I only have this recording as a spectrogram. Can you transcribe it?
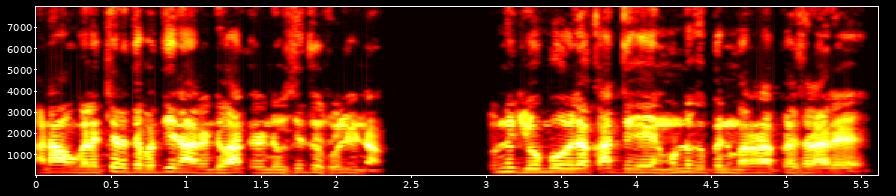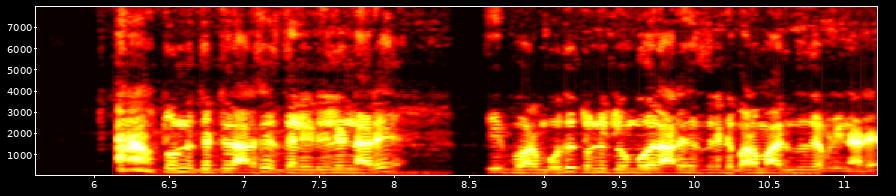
ஆனால் அவங்க லட்சணத்தை பற்றி நான் ரெண்டு வார்த்தை ரெண்டு விஷயத்த சொல்லிட்டேன் தொண்ணூற்றி ஒம்போதில் கார்த்திகேயன் முன்னுக்கு பின் மரணா பேசுகிறாரு தொண்ணூத்தெட்டில் அரசியல் தலையீடு இல்லைன்னாரு. தீர்ப்பு வரும்போது தொண்ணூற்றி ஒம்போதில் அரசியல் தலையீடு பலமாக இருந்தது அப்படின்னாரு.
